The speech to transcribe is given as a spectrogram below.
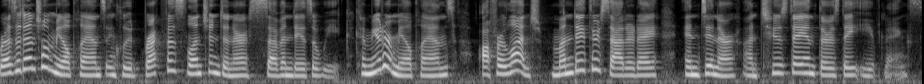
Residential meal plans include breakfast, lunch, and dinner seven days a week. Commuter meal plans offer lunch Monday through Saturday and dinner on Tuesday and Thursday evenings.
